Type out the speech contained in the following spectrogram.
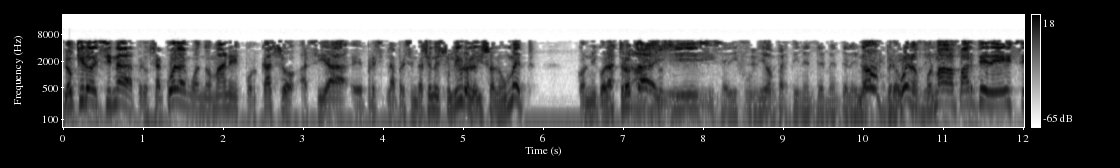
No, quiero decir nada, pero ¿se acuerdan cuando Manes, por caso, hacía eh, la presentación de su libro? Lo hizo en la UMET con Nicolás Trota. eso sí, sí, se difundió pertinentemente la idea. No, pero bueno, formaba parte de ese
